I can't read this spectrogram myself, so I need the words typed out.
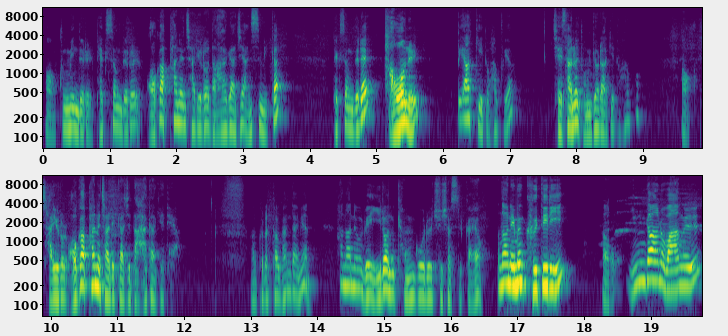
어, 국민들을 백성들을 억압하는 자리로 나아가지 않습니까? 백성들의 자원을 빼앗기도 하고요. 재산을 동결하기도 하고 어, 자유를 억압하는 자리까지 나아가게 돼요. 어, 그렇다고 한다면 하나님은 왜 이런 경고를 주셨을까요? 하나님은 그들이 어, 인간 왕을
